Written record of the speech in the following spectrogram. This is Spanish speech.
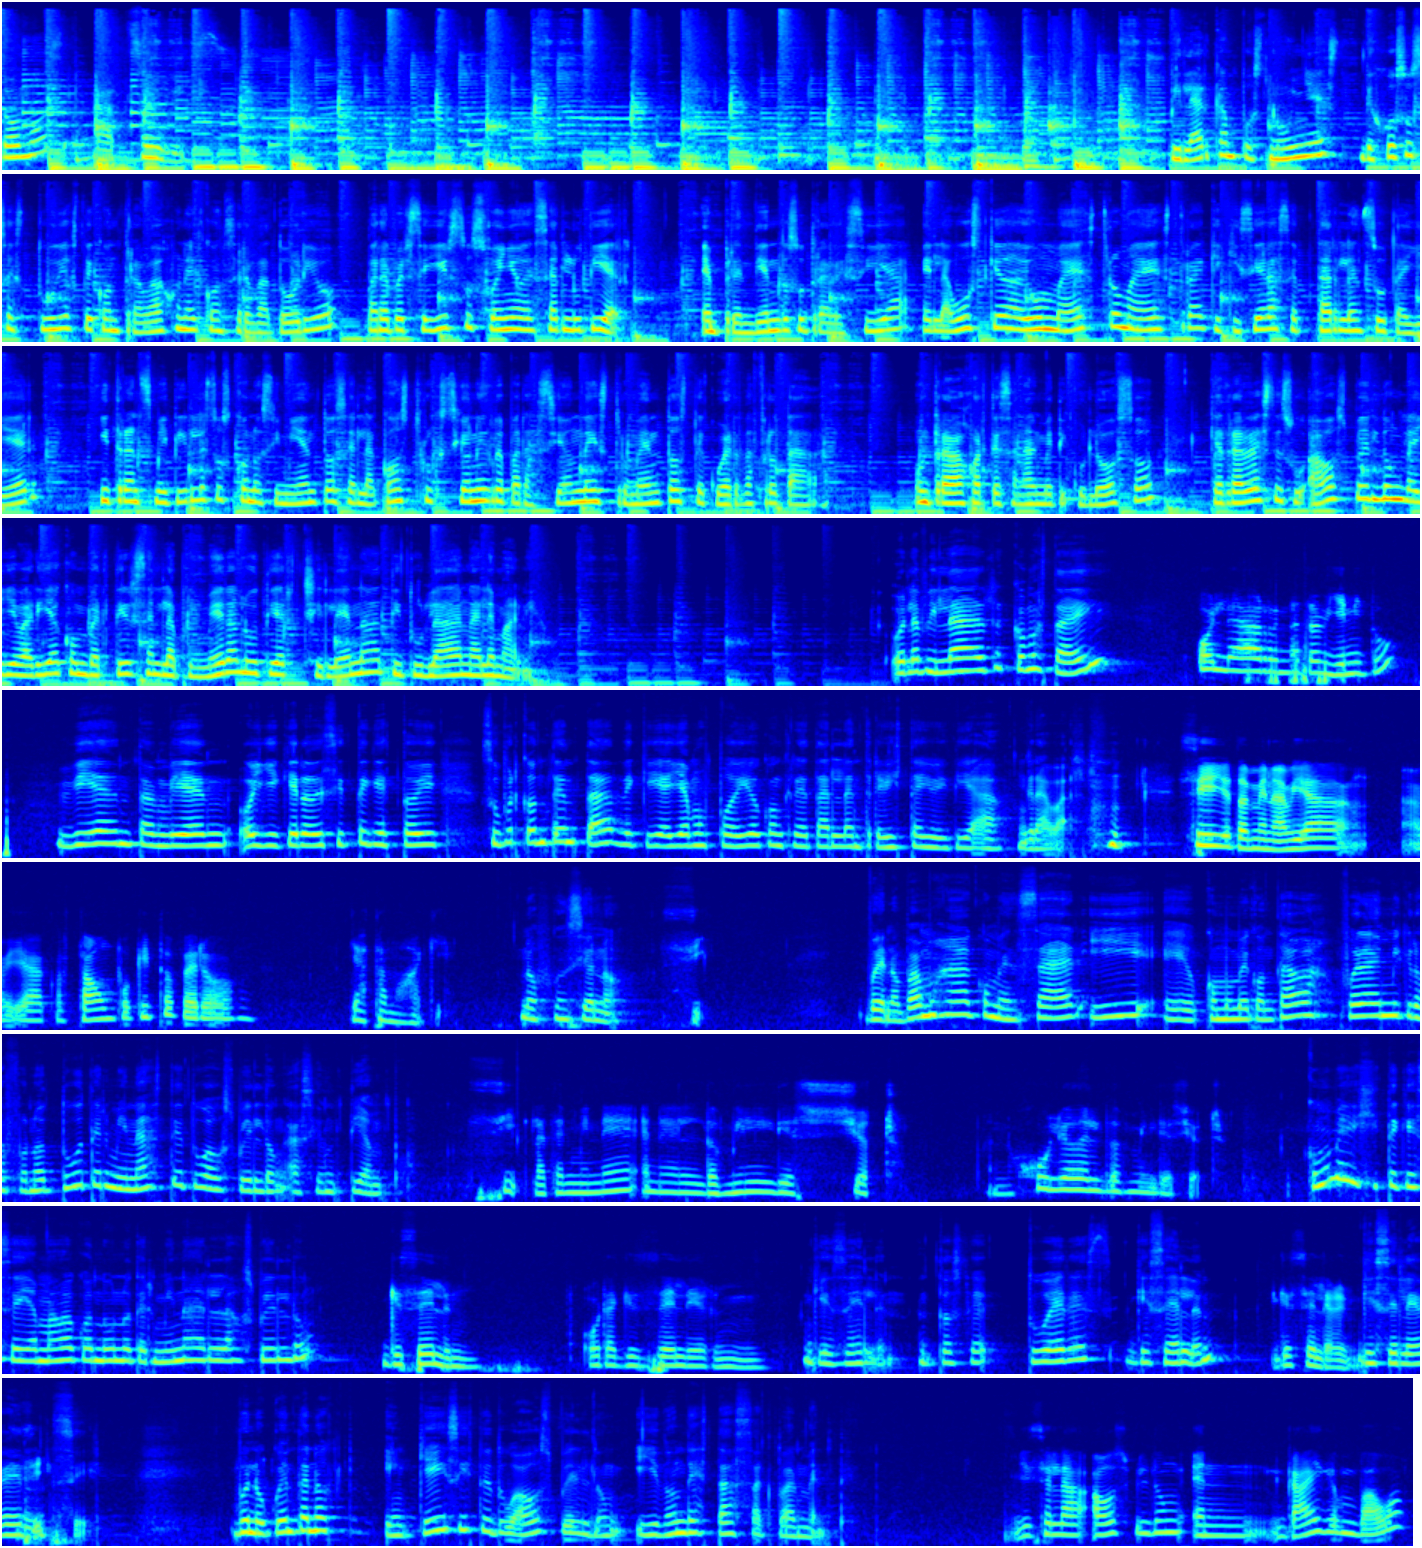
Somos Atsubis. Pilar Campos Núñez dejó sus estudios de contrabajo en el conservatorio para perseguir su sueño de ser luthier, emprendiendo su travesía en la búsqueda de un maestro maestra que quisiera aceptarla en su taller y transmitirle sus conocimientos en la construcción y reparación de instrumentos de cuerda frotada. Un trabajo artesanal meticuloso que a través de su Ausbildung la llevaría a convertirse en la primera luthier chilena titulada en Alemania. Hola Pilar, ¿cómo estáis? Hola Renata, ¿bien y tú? Bien, también. Oye, quiero decirte que estoy súper contenta de que hayamos podido concretar la entrevista y hoy día grabar. Sí, yo también había, había costado un poquito, pero ya estamos aquí. No funcionó. Sí. Bueno, vamos a comenzar y eh, como me contabas fuera del micrófono, tú terminaste tu Ausbildung hace un tiempo. Sí, la terminé en el 2018, en julio del 2018. ¿Cómo me dijiste que se llamaba cuando uno termina el Ausbildung? Gesellen. Oder Gesellerin. Gesellen. Entonces, tú eres Gesellen. Gesellerin. Gesellerin, sí. Bueno, cuéntanos en qué hiciste tu Ausbildung y dónde estás actualmente. Hice la Ausbildung en Geigenbauer,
